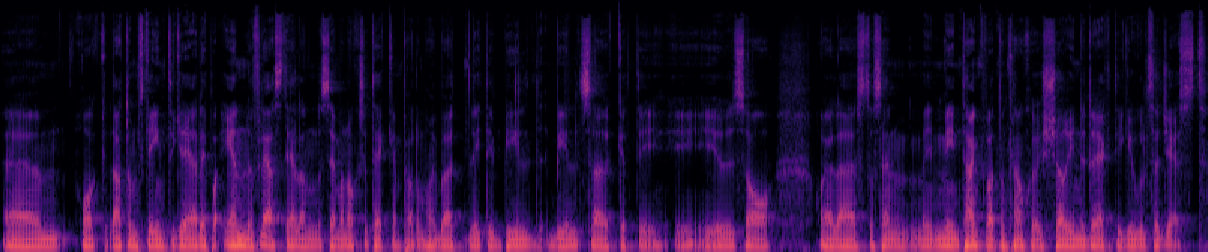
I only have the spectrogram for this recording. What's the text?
Ehm, och att de ska integrera det på ännu fler ställen, det ser man också tecken på. De har ju börjat lite i bild, bildsöket i, i, i USA, har jag läst. Och sen, min, min tanke var att de kanske kör in det direkt i Google Suggest.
